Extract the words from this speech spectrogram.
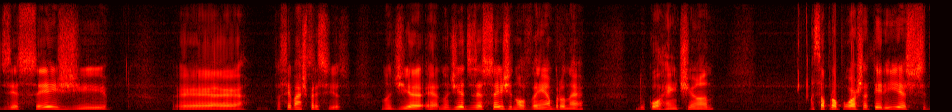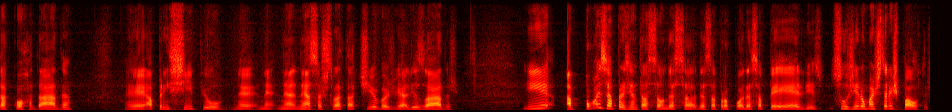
16 de. É, para ser mais preciso, no dia, é, no dia 16 de novembro né, do corrente ano, essa proposta teria sido acordada, é, a princípio, né, né, né nessas tratativas realizadas, e após a apresentação dessa, dessa dessa PL, surgiram mais três pautas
